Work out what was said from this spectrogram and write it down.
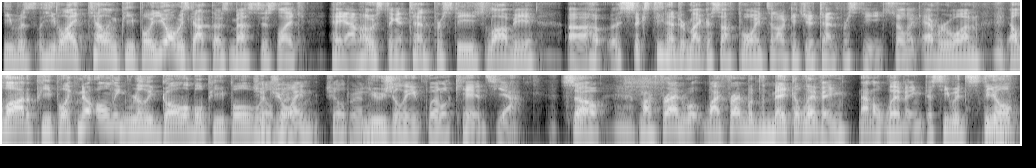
he was he liked telling people. You always got those messages like, "Hey, I'm hosting a 10th prestige lobby." Uh, 1600 Microsoft points and I'll get you to 10th prestige. So like everyone, a lot of people, like no, only really gullible people would join. Children. usually little kids. Yeah. So my friend, w- my friend would make a living, not a living, just he would steal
